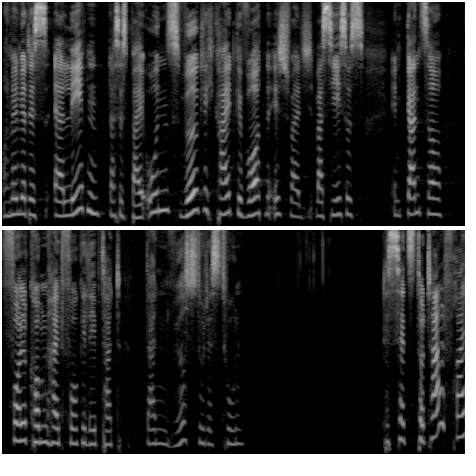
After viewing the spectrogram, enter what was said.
und wenn wir das erleben, dass es bei uns Wirklichkeit geworden ist, weil was Jesus in ganzer Vollkommenheit vorgelebt hat, dann wirst du das tun. Das setzt total frei.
